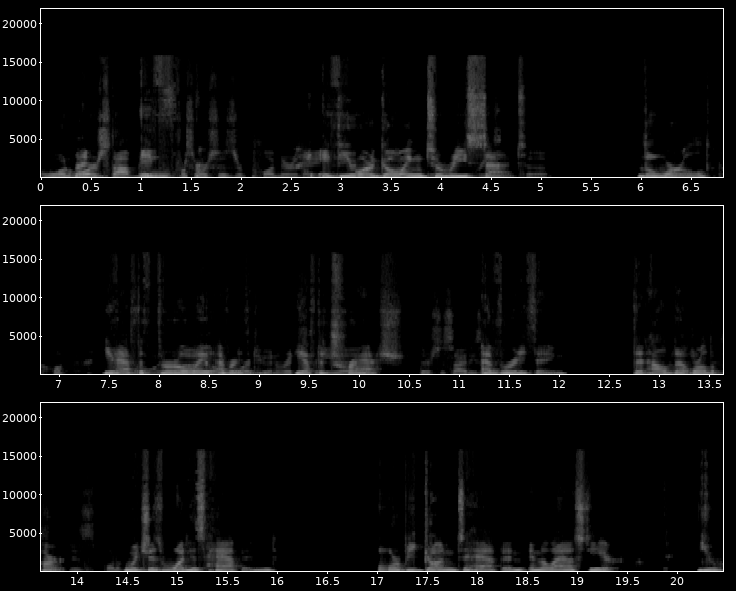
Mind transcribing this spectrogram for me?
When but wars stop being if, for sources or plunder, they, if you are going to reset to the world, you have to throw uh, away everything. You have to the, uh, trash uh, their societies everything that held that world apart, is, is which is what has happened or begun to happen in the last year. You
